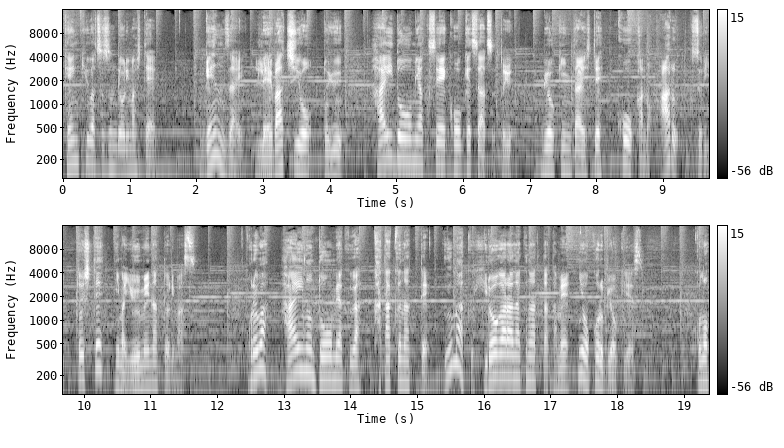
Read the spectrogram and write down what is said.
研究は進んでおりまして現在レバチオという肺動脈性高血圧という病気に対して効果のある薬として今有名になっております。これは肺の動脈が硬くなってうまく広がらなくなったために起こる病気です。この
